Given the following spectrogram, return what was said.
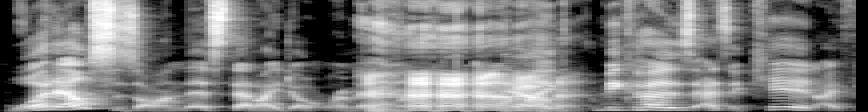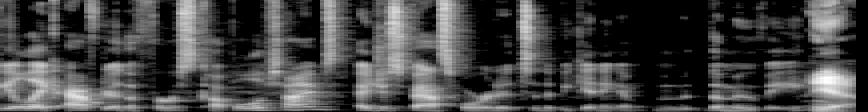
what else is on this that I don't remember? And I'm Yeah. like, because as a kid, I feel like after the first couple of times, I just fast forwarded to the beginning of m- the movie. Yeah.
